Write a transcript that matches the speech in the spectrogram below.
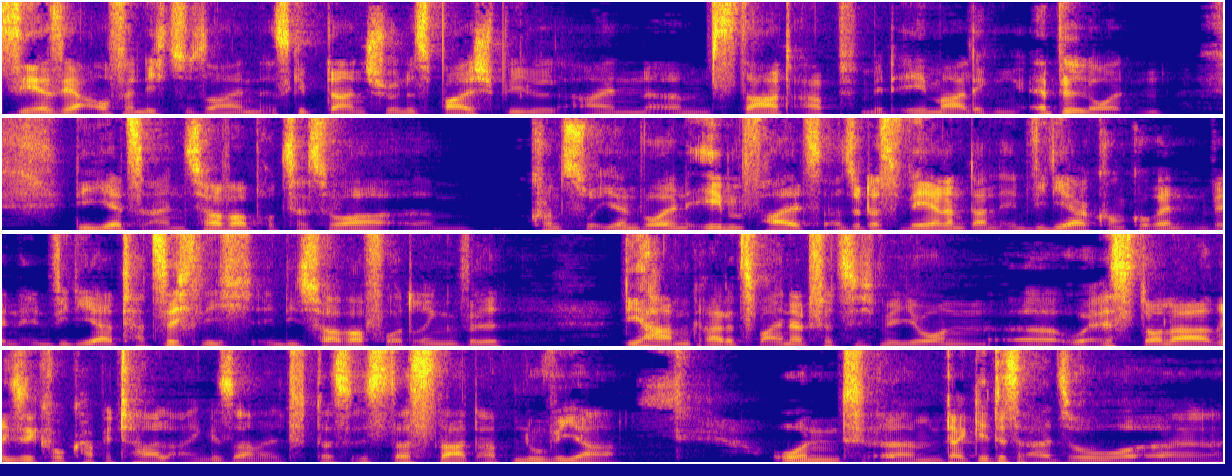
sehr, sehr aufwendig zu sein. Es gibt da ein schönes Beispiel, ein ähm, Start-up mit ehemaligen Apple-Leuten, die jetzt einen Serverprozessor ähm, konstruieren wollen, ebenfalls. Also das wären dann Nvidia-Konkurrenten, wenn Nvidia tatsächlich in die Server vordringen will. Die haben gerade 240 Millionen äh, US-Dollar Risikokapital eingesammelt. Das ist das Startup Nuvia. Und ähm, da geht es also, äh,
